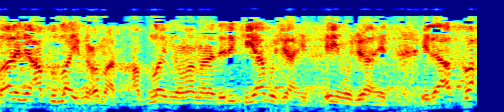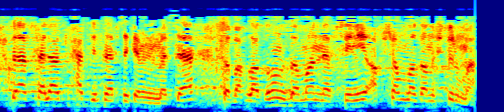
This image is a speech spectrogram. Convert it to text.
Qale li Abdullah ibn Umar. Abdullah ibn Umar mənə dedi ki, ya mücahid, ey mücahid, ilə asbahdə fələ tuhaddis nəfsəkə min məsə, sabahladığın zaman nəfsini axşamla danışdırma.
